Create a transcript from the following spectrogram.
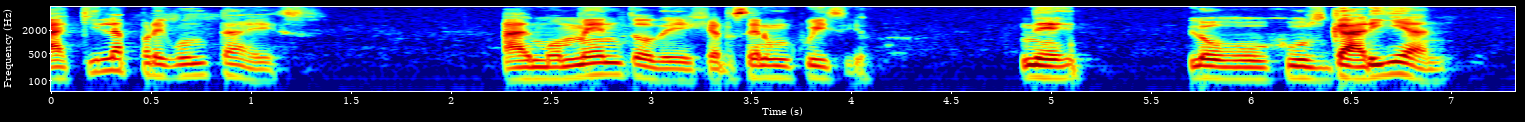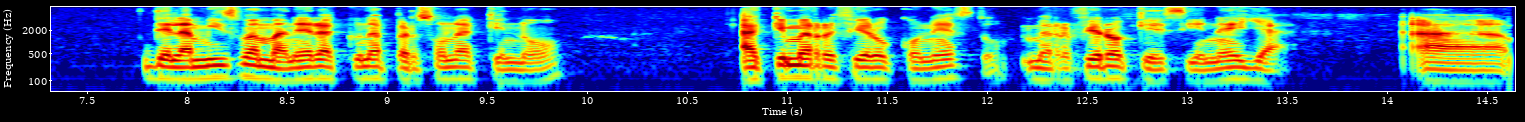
Aquí la pregunta es, al momento de ejercer un juicio, ¿lo juzgarían de la misma manera que una persona que no? ¿A qué me refiero con esto? Me refiero a que si en ella ah,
